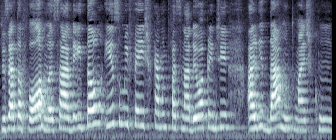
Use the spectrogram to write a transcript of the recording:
de certa forma, sabe? Então, isso me fez ficar muito fascinada. Eu aprendi a lidar muito mais com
